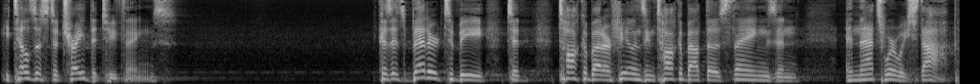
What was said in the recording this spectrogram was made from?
He tells us to trade the two things because it's better to be to talk about our feelings and talk about those things and and that's where we stop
